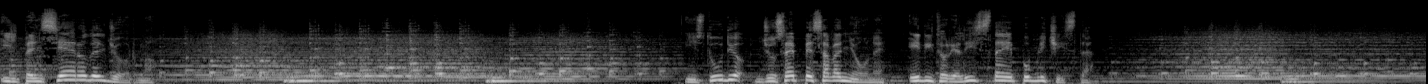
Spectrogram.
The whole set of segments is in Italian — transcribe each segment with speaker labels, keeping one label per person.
Speaker 1: Il pensiero del giorno. In studio Giuseppe Savagnone, editorialista e pubblicista.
